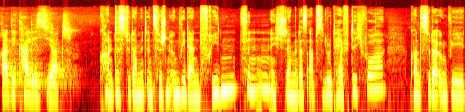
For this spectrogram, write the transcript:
radikalisiert. Konntest du damit inzwischen irgendwie deinen Frieden finden? Ich stelle mir das absolut heftig vor. Konntest du da irgendwie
